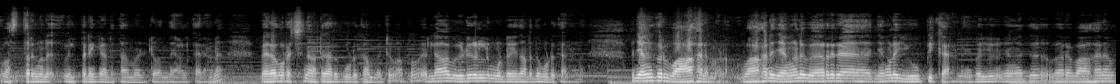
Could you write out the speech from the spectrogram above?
വസ്ത്രങ്ങൾ വിൽപ്പനയ്ക്ക് നടത്താൻ വേണ്ടിയിട്ട് വന്ന ആൾക്കാരാണ്. വില കുറച്ച് നാട്ടുകാർക്ക് കൊടുക്കാൻ പറ്റും. അപ്പം എല്ലാ വീടുകളിലും കൊണ്ടുപോയി നടന്നു കൊടുക്കാനാണ്. അപ്പം ഞങ്ങൾക്കൊരു വാഹനം വേണം. വാഹനം ഞങ്ങൾ വേറെ ഞങ്ങൾ യു പിക്കാരാണ്. ഇപ്പോൾ ഞങ്ങൾക്ക് വേറെ വാഹനം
